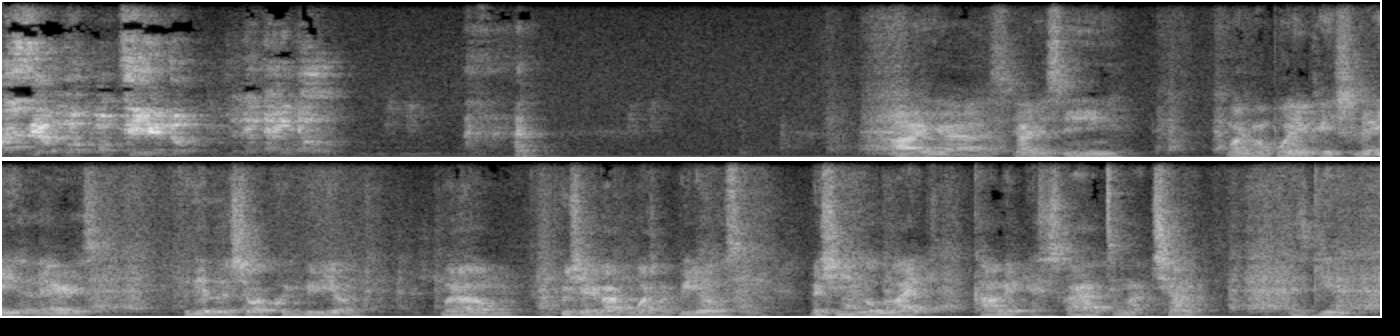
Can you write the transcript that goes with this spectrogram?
I them up, I'm tearing up. so next thing you know, Alright guys, y'all just seen watch my boy MK Slatt, hilarious. We did a little short quick video. But um I appreciate everybody for watching my videos and make sure you go like, comment, and subscribe to my channel. Let's get it.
